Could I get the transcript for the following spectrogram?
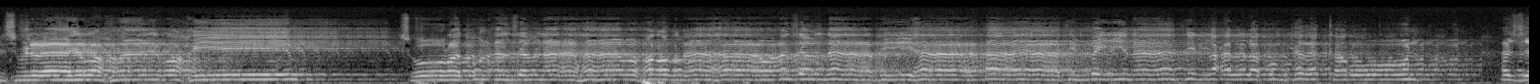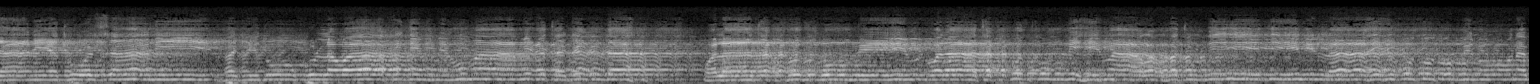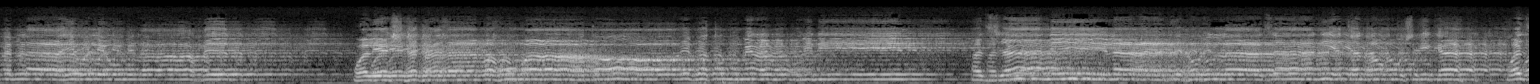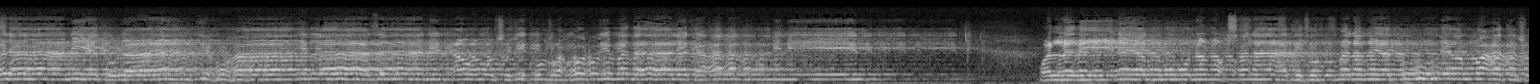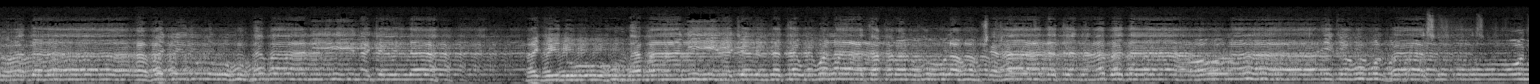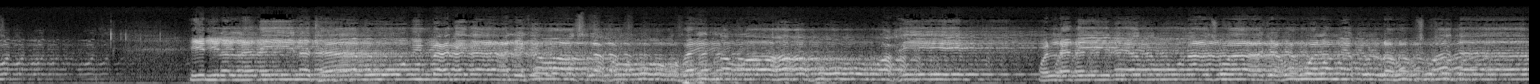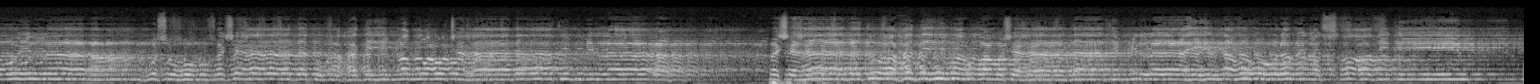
بسم الله الرحمن الرحيم. سورة أنزلناها وفرضناها وأنزلنا فيها آيات بينات لعلكم تذكرون. الزانية والزاني فاجلدوا كل واحد منهما مئة جلدة. ولا تأخذكم بهم ولا تأخذكم بهما رأفة في دين الله إن كنتم تؤمنون بالله واليوم الآخر. وليشهد عذابهما طائفة من المؤمنين. الزاني لا ينكح إلا زانية أو مشركة والزانية لا ينكحها إلا مشرك وحرم ذلك على المؤمنين. والذين يرمون المحصنات ثم لم يأتوا بأربعة شهداء فاجلدوهم ثمانين جلدة. فاجلدوهم ثمانين جلدة ولا تقبلوا لهم شهادة أبدا. وأولئك هم إلا الذين تابوا من بعد ذلك وأصلحوا فإن الله غفور رحيم. والذين يرمون أزواجهم ولم يكن لهم شهداء إلا أنفسهم فشهادة أحدهم أربع شهادات بالله. فشهادة أحدهم أربع شهادات بالله إنه لمن الصادقين.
